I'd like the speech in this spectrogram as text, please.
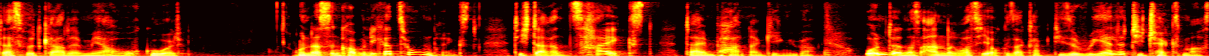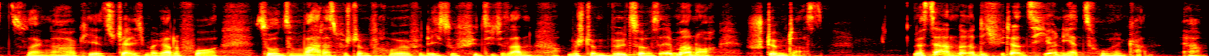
das wird gerade in mir hochgeholt. Und das in Kommunikation bringst, dich darin zeigst, deinem Partner gegenüber. Und dann das andere, was ich auch gesagt habe, diese Reality-Checks machst. Zu sagen, ah, okay, jetzt stelle ich mir gerade vor, so und so war das bestimmt früher für dich, so fühlt sich das an und bestimmt willst du das immer noch. Stimmt das? Dass der andere dich wieder ins Hier und Jetzt holen kann. Ja?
